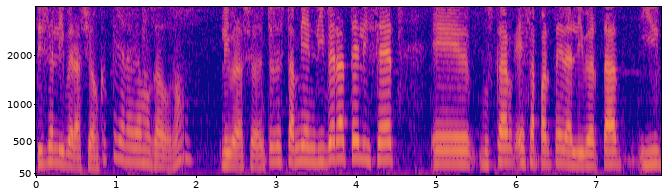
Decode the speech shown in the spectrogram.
Dice liberación. Creo que ya le habíamos dado no liberación. Entonces también libérate Lisette. Eh, buscar esa parte de la libertad y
